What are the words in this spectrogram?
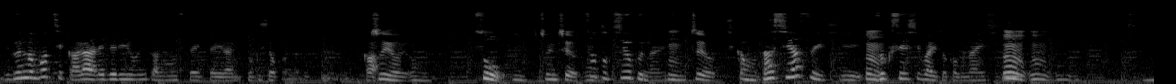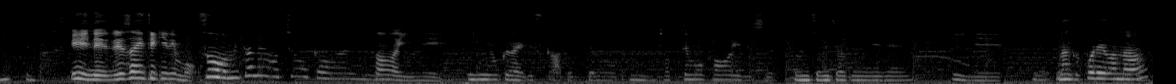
自分の墓地からレベル4以下のモンスター1体選び特殊召喚ができるんか。強い。うん。そう。うん。普通に強い。ちょっと強くない、うん、強い。しかも出しやすいし、うん属性縛りとかもないし、うんうんうん。いいね、デザイン的にも。そう、見た目も超可愛い。かわいいね。いい良くないですか？とっても。うん、とってもかわいいです。めちゃめちゃお気に入りでいいね。す。なんかこれはな、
